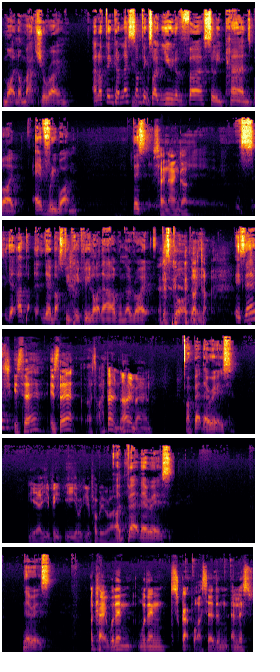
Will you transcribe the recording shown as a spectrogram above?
might not match your own. And I think unless something's like universally panned by everyone, there's Saint Anger. uh, there must be people who like that album though, right? There's got to be. Is there? Is there? Is there? I don't know, man. I bet there is. Yeah, you'd be. You're, you're probably right. I bet there is. There is. Okay, well then, well then, scrap what I said and, and let's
